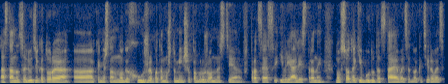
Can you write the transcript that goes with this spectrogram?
останутся люди, которые, э, конечно, намного хуже, потому что меньше погруженности в процессы и в реалии страны, но все-таки будут отстаивать, адвокатировать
